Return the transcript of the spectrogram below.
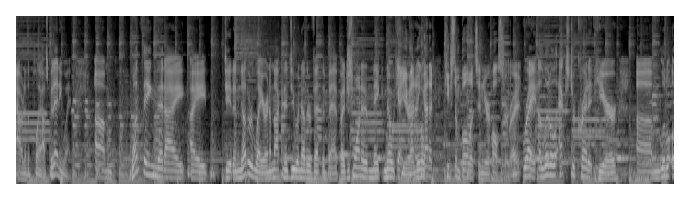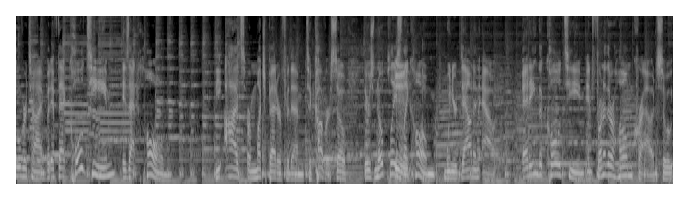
out of the playoffs. But anyway, um, one thing that I I did another layer, and I'm not going to do another vet the bet, but I just wanted to make note yeah, here. You gotta, you gotta, keep some bullets in your holster, right? Right. Yeah. A little extra credit here, a um, little overtime. But if that cold team is at home, the odds are much better for them to cover. So there's no place mm. like home when you're down and out betting the cold team in front of their home crowd. So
